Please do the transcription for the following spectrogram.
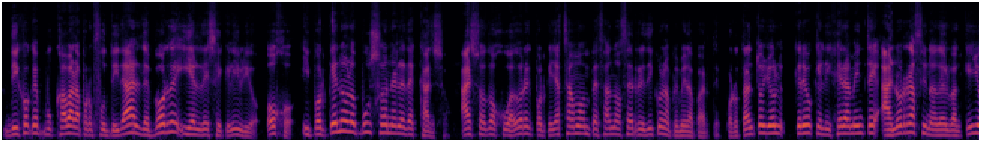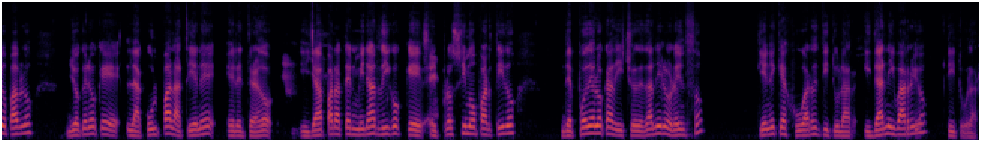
dijo que buscaba la profundidad, el desborde y el desequilibrio. Ojo, ¿y por qué no lo puso en el descanso a esos dos jugadores? Porque ya estamos empezando a hacer ridículo en la primera parte. Por lo tanto, yo creo que ligeramente a no reaccionar del banquillo, Pablo, yo creo que la culpa la tiene el entrenador. Y ya para terminar, digo que el próximo partido, después de lo que ha dicho de Dani Lorenzo, tiene que jugar de titular y Dani Barrio titular.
